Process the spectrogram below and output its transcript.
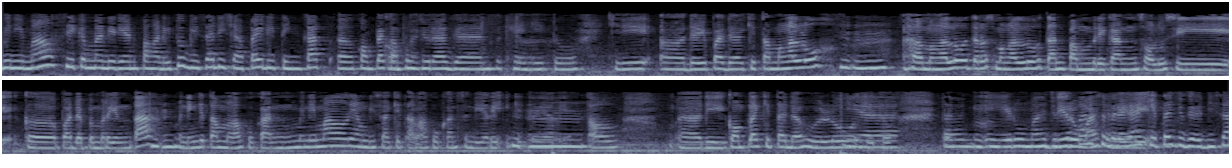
minimal si kemandirian pangan itu bisa dicapai di tingkat eh, komplek Kampung. Juragan kayak gitu. Jadi eh, daripada kita mengeluh Mm-mm. eh, mengeluh terus mengeluh tanpa memberikan solusi kepada pemerintah, Mm-mm. mending kita melakukan minimal yang bisa kita lakukan sendiri gitu ya, Li. Mm-mm. atau eh, di komplek kita dahulu Iya. gitu. Mm-mm. di rumah juga Di rumah kan sebenarnya kita juga bisa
